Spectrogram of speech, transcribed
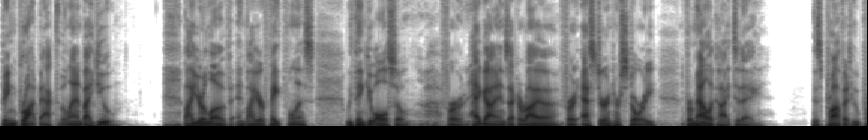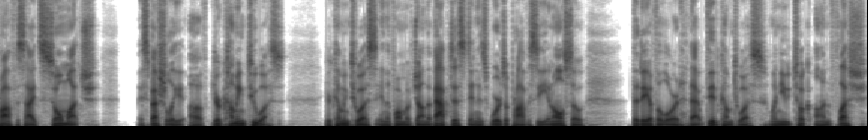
being brought back to the land by you, by your love and by your faithfulness. We thank you also uh, for Haggai and Zechariah, for Esther and her story, for Malachi today, this prophet who prophesied so much especially of you're coming to us. You're coming to us in the form of John the Baptist and his words of prophecy, and also the day of the Lord that did come to us when you took on flesh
